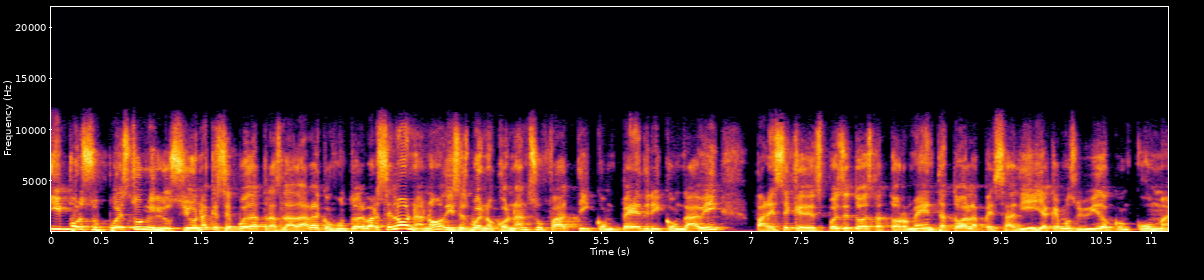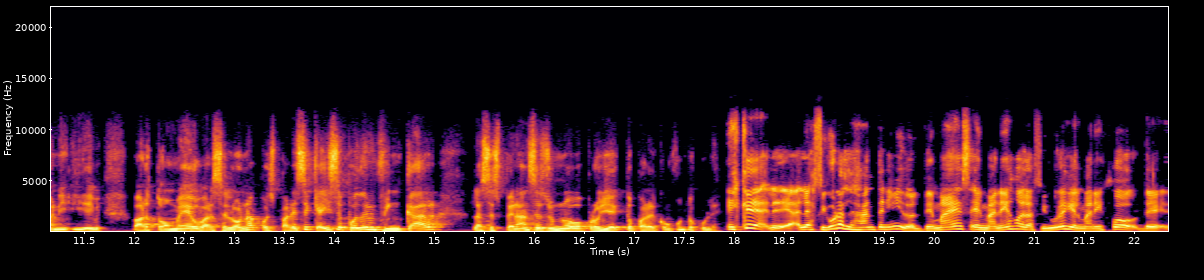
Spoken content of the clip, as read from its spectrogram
Y por supuesto, una ilusión a que se pueda trasladar al conjunto del Barcelona, ¿no? Dices, bueno, con Ansu Fati, con Pedri, con Gaby, parece que después de toda esta tormenta, toda la pesadilla que hemos vivido con Kuman y, y Barcelona, pues parece que ahí se pueden fincar las esperanzas de un nuevo proyecto para el conjunto culé. Es que eh, las figuras las han tenido. El tema es el manejo de las figuras y el manejo de,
